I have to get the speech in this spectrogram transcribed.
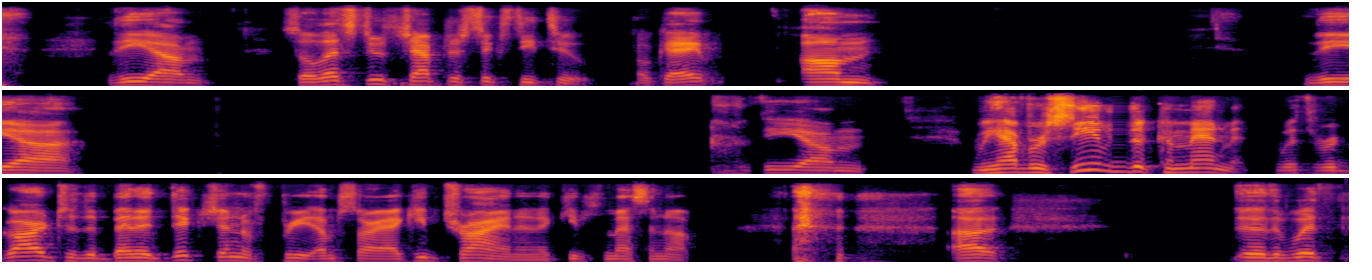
the um so let's do chapter 62. Okay. Um the uh the um we have received the commandment with regard to the benediction of pre i'm sorry i keep trying and it keeps messing up uh with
